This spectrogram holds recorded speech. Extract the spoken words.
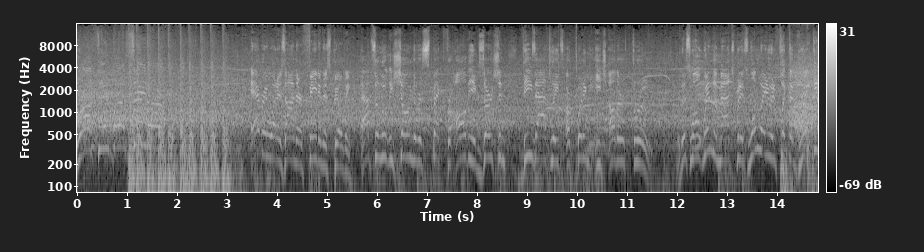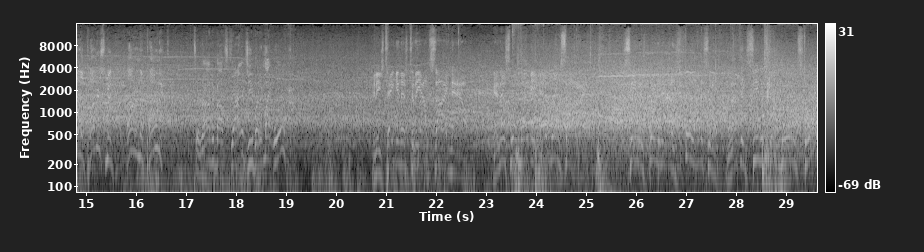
Locked in by Cena. Everyone is on their feet in this building. Absolutely showing the respect for all the exertion these athletes are putting each other through. Well, this won't win the match, but it's one way to inflict a great deal of punishment on an opponent. It's a roundabout strategy, but it might work. And he's taking this to the outside now. And this one might be headed ringside. Cena's bringing out his full arsenal. And I think Cena's got more in store,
